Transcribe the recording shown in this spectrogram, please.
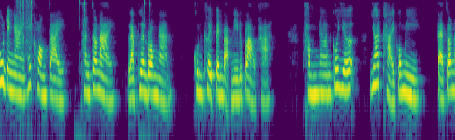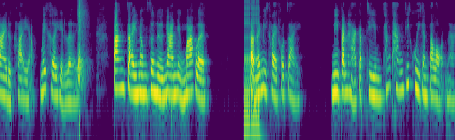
พูดยังไงให้คลองใจ ทั้งเจ้านายและเพื่อนร่วมงาน คุณเคยเป็นแบบนี้หรือเปล่าคะทำงานก็เยอะ ยอดขายก็มี แต่เจ้านายหรือใครอะไม่เคยเห็นเลย ตั้งใจนำเสนองานอย่างมากเลย แต่ไม่มีใครเข้าใจ มีปัญหากับทีมทั้งๆทที่คุยกันตลอดนะ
